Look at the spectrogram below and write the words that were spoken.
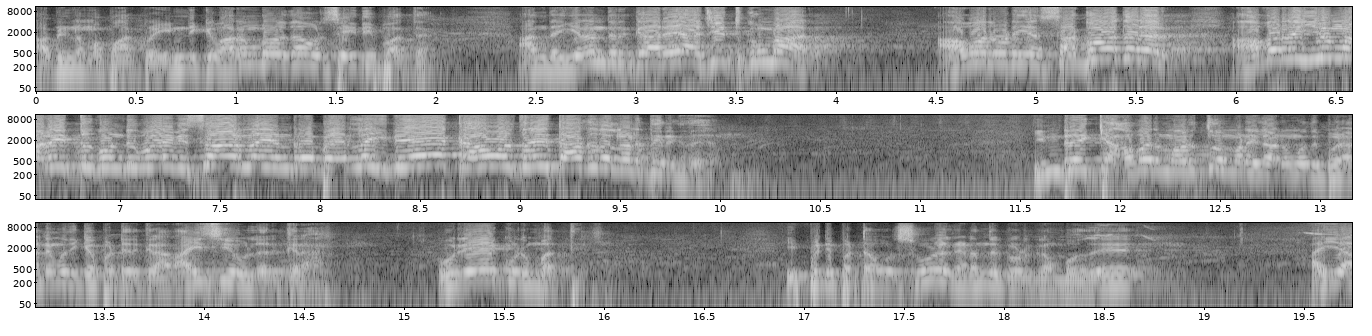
அப்படின்னு நம்ம பார்ப்போம். இன்னைக்கு வரும்போது தான் ஒரு செய்தி பார்த்தேன். அந்த இறந்திருக்காரே அஜித் குமார். அவருடைய சகோதரர் அவரையும் அழைத்து கொண்டு போய் விசாரணை என்ற பெயரில் இதே காவல்துறை தாக்குதல் நடத்தியிருக்குது. இன்றைக்கு அவர் மருத்துவமனையில் அனுமதி அனுமதிக்கப்பட்டிருக்கிறார். ஐசியூவில் இருக்கிறார். ஒரே குடும்பத்தில். இப்படிப்பட்ட ஒரு சூழல் நடந்து கொடுக்கும்போது ஐயா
